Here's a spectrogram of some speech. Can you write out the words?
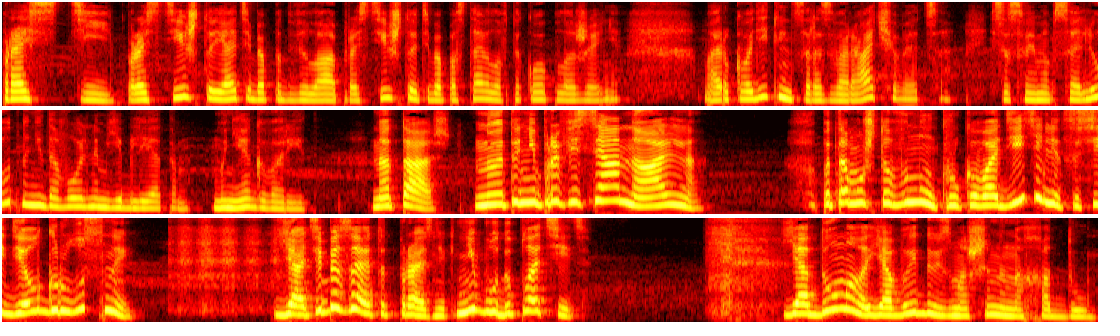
прости, прости, что я тебя подвела, прости, что я тебя поставила в такое положение. Моя руководительница разворачивается и со своим абсолютно недовольным еблетом мне говорит, Наташ, ну это не профессионально. Потому что внук руководительницы сидел грустный. Я тебе за этот праздник не буду платить. Я думала, я выйду из машины на ходу,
